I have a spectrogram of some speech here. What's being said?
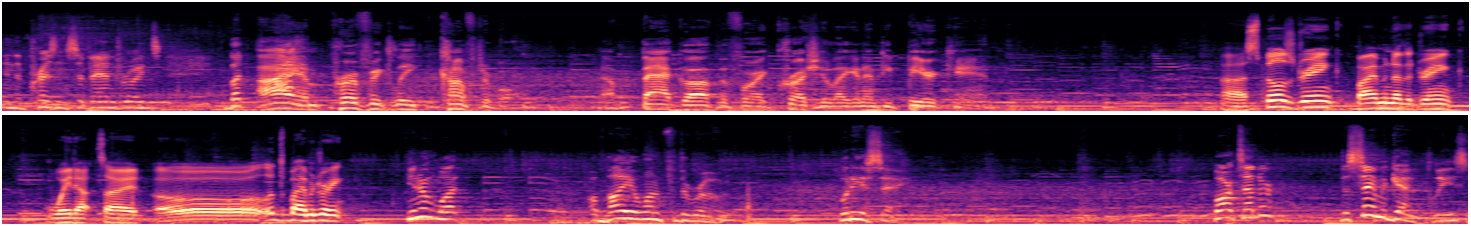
in the presence of androids, but I am perfectly comfortable. Now back off before I crush you like an empty beer can. Uh, spills drink. Buy him another drink. Wait outside. Oh, let's buy him a drink. You know what? I'll buy you one for the road. What do you say? Bartender, the same again, please.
